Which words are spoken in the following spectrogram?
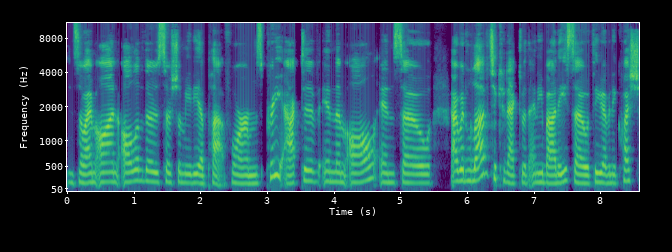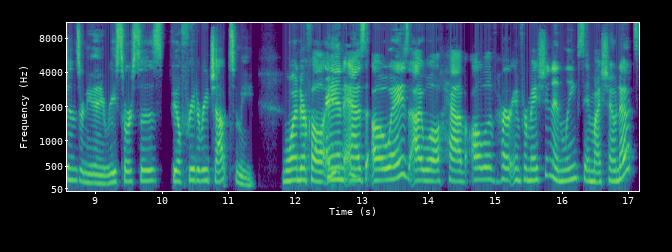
And so I'm on all of those social media platforms, pretty active in them all. And so I would love to connect with anybody. So if you have any questions or need any resources, feel free to reach out to me. Wonderful. And as always, I will have all of her information and links in my show notes.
